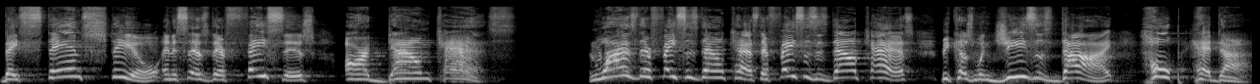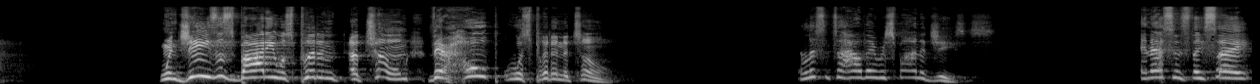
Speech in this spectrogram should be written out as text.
They stand still, and it says their faces are downcast. And why is their faces downcast? Their faces is downcast because when Jesus died, hope had died. When Jesus' body was put in a tomb, their hope was put in a tomb. And listen to how they respond to Jesus. In essence, they say,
